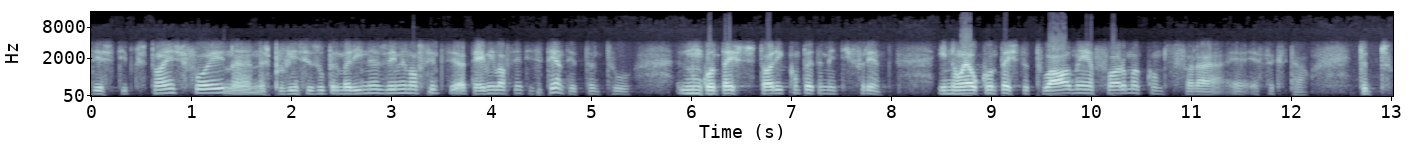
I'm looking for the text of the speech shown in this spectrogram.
deste tipo de questões foi na, nas províncias ultramarinas em 1900, até 1970, portanto, num contexto histórico completamente diferente e não é o contexto atual nem a forma como se fará eh, essa questão. Portanto,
